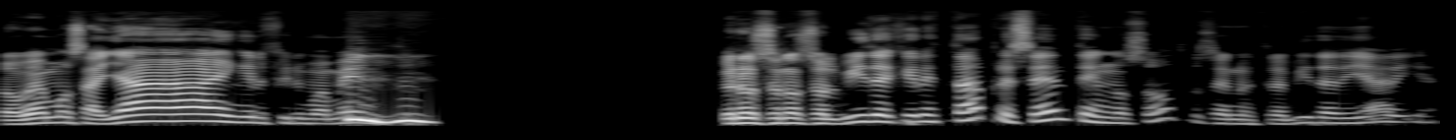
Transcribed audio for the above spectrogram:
lo vemos allá en el firmamento. Pero se nos olvida que Él está presente en nosotros, en nuestra vida diaria.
